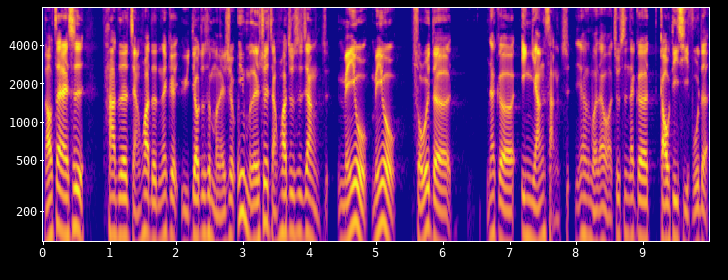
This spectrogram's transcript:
然后再来是他的讲话的那个语调，就是马来西亚，因为马来西亚讲话就是这样，没有没有所谓的那个阴阳嗓，像什么叫就是那个高低起伏的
